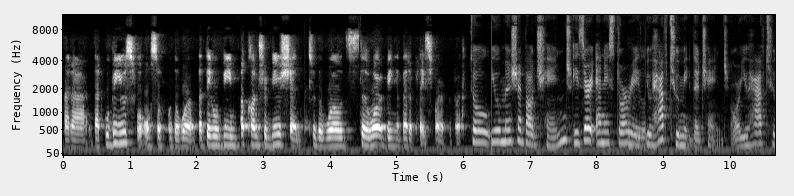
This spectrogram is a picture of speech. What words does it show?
that are that will be useful also for the world, that they will be a contribution to the world's to the world being a better place for everybody. So you mentioned about change. Is there any story mm-hmm. you have to meet the change or you have to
